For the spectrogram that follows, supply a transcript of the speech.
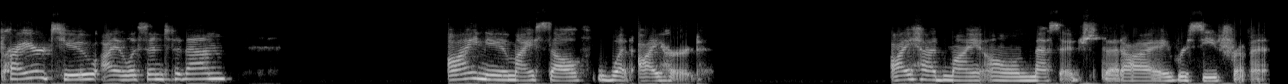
prior to I listened to them, I knew myself what I heard. I had my own message that I received from it.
